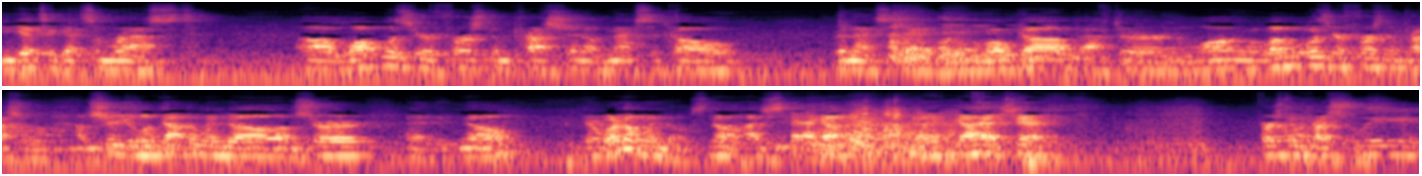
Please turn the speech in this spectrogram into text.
you get to get some rest. Uh, what was your first impression of Mexico the next day? When you woke up after a long. What was your first impression? I'm sure you looked out the window. I'm sure. Uh, no, there were no windows. No, I just go, go ahead, share. First impression. Honestly,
